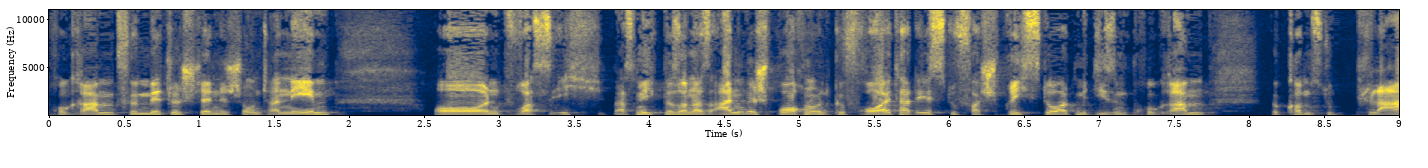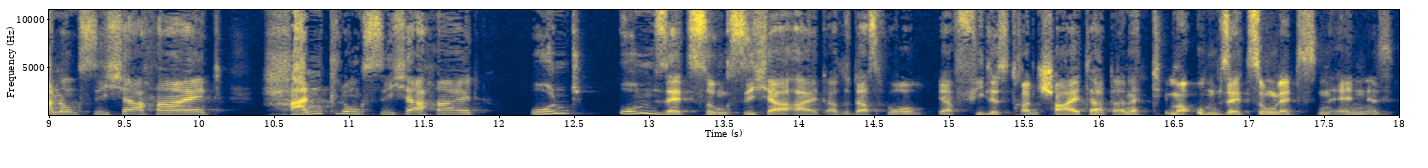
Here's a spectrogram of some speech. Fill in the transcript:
Programm für mittelständische Unternehmen und was ich, was mich besonders angesprochen und gefreut hat, ist, du versprichst dort mit diesem Programm, bekommst du Planungssicherheit, Handlungssicherheit und Umsetzungssicherheit. Also das, wo ja vieles dran scheitert, an dem Thema Umsetzung letzten mhm. Endes,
